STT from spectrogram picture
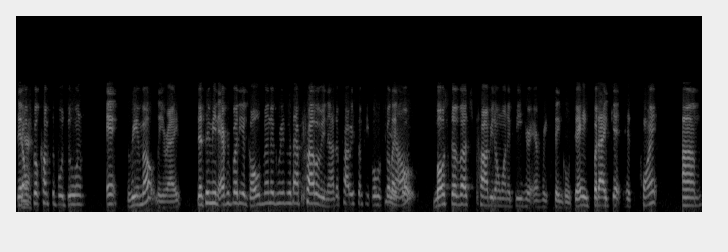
they don't Yeah. feel comfortable doing it remotely, right? Does it mean everybody at Goldman agrees with that? Probably not. There are probably some people who feel like, No. well, most of us probably don't want to be here every single day, but I get his point. Um,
